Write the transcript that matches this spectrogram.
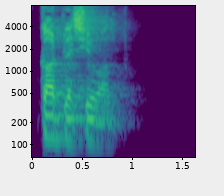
God bless you all.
